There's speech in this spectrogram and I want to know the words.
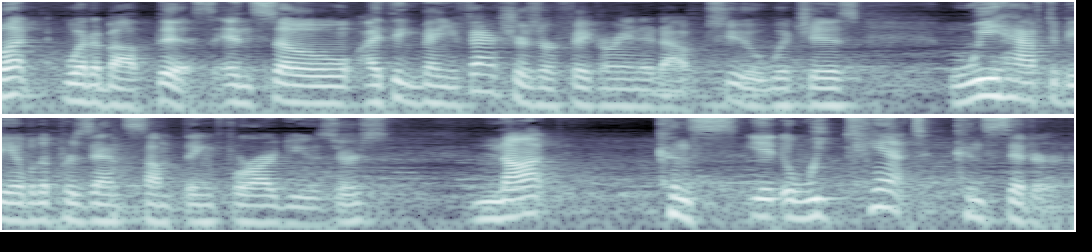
but what about this? And so I think manufacturers are figuring it out too, which is we have to be able to present something for our users. Not cons- we can't consider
